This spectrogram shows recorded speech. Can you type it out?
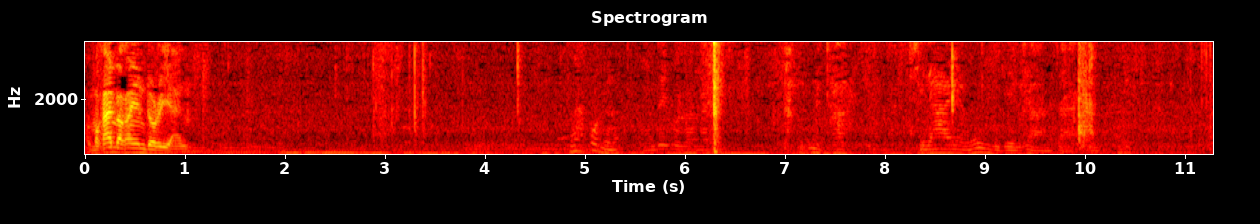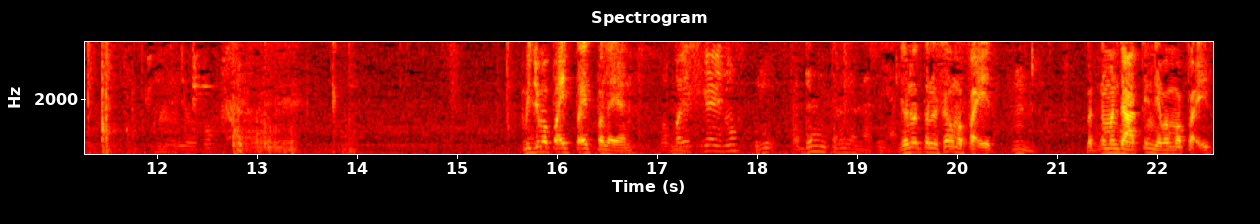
Kumakain ba kayo ng durian? Wala po, no? Hindi, wala na. Sinahayang mo, hindi kayo siya sa akin. Medyo mapait-pait pala yan. Mapait nga eh, no? Hindi, ganun talaga ang lasa yan. Ganun talaga ako, mapait. Mm. Ba't naman dati hindi ba mapait?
